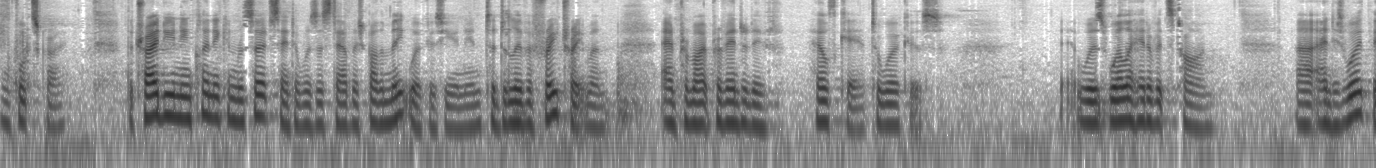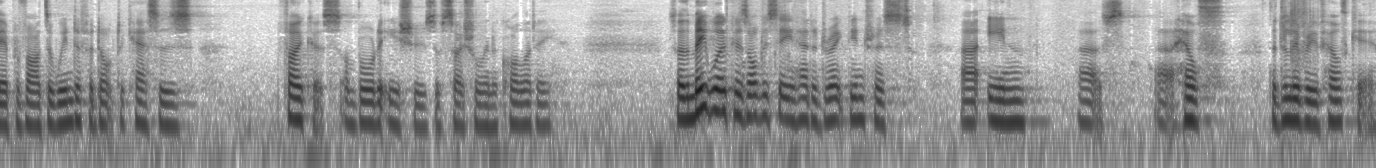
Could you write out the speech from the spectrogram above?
in Footscray. The Trade Union Clinic and Research Centre was established by the Meat Workers Union to deliver free treatment and promote preventative healthcare to workers. It was well ahead of its time, uh, and his work there provides a window for Dr Cass's focus on broader issues of social inequality. So the meat workers obviously had a direct interest uh, in uh, uh, health, the delivery of healthcare.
